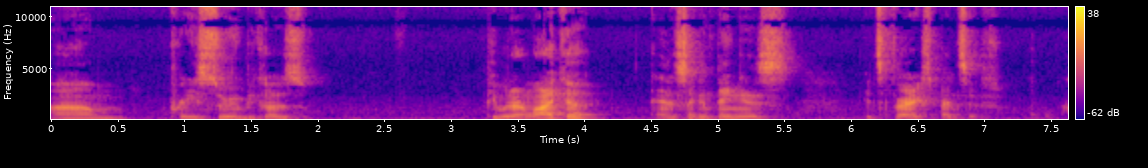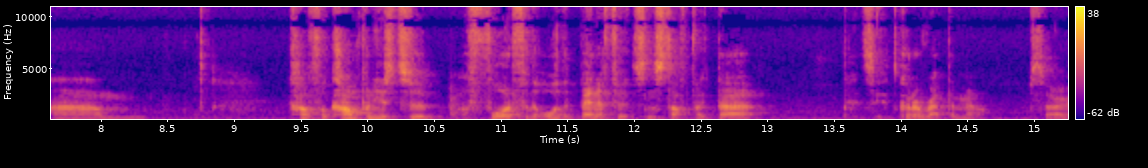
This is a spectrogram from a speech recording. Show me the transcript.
um, pretty soon because people don't like it. And the second thing is it's very expensive. Um, for companies to afford for the, all the benefits and stuff like that, it's, it's got to rat them out. So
